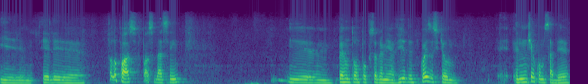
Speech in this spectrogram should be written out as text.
E ele falou, posso, posso dar sim. E perguntou um pouco sobre a minha vida, coisas que eu ele não tinha como saber.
